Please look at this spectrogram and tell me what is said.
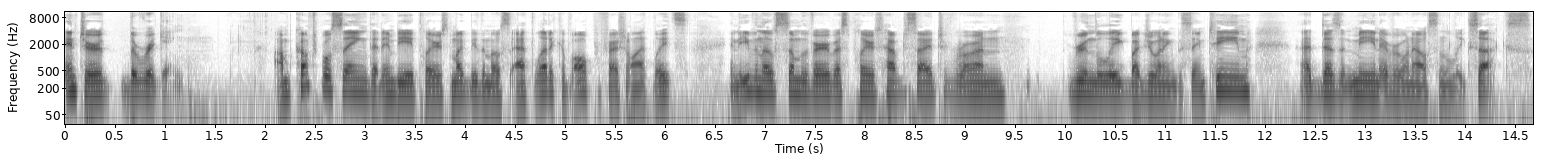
Enter the rigging. I'm comfortable saying that NBA players might be the most athletic of all professional athletes, and even though some of the very best players have decided to run ruin the league by joining the same team, that doesn't mean everyone else in the league sucks.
